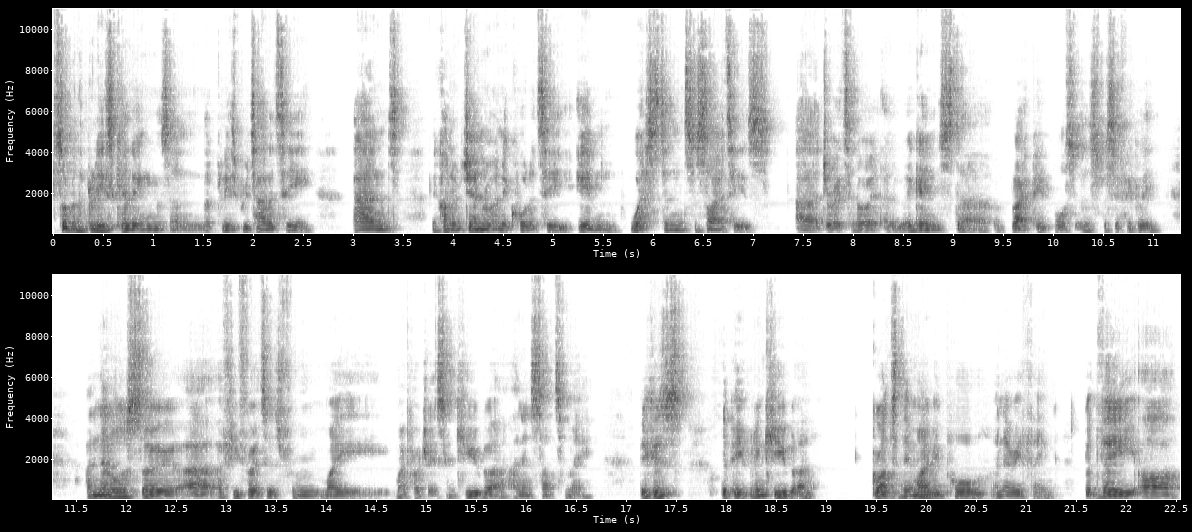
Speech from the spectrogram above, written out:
some of the police killings and the police brutality and the kind of general inequality in Western societies uh, directed against uh, black people specifically, and then also uh, a few photos from my my projects in Cuba and in Sao Tome, because the people in Cuba, granted they might be poor and everything, but they are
